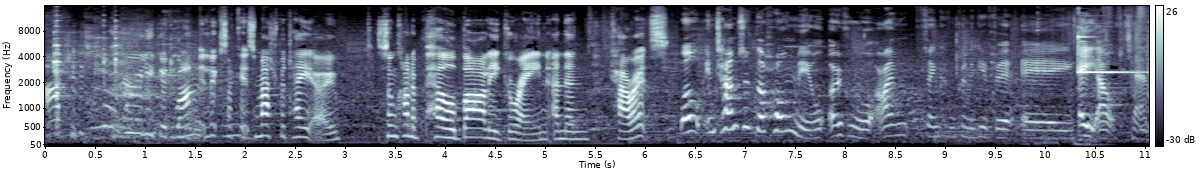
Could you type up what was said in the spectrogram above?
Actually, this is a really good one. It looks like it's mashed potato, some kind of pearl barley grain, and then carrots. Well, in terms of the whole meal, overall, I think I'm going to give it a 8 out of 10.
